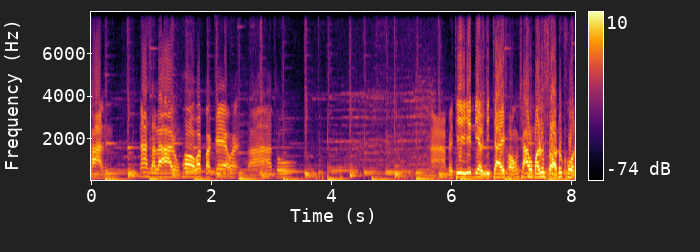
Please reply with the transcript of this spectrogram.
ผ่านหน้าศาลาหลวงพ่อวัดปากแก้วฮะสาธุอ่าไปที่ยึดเหนี่ยวจิตใจของชาวมานุสรทุกคน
